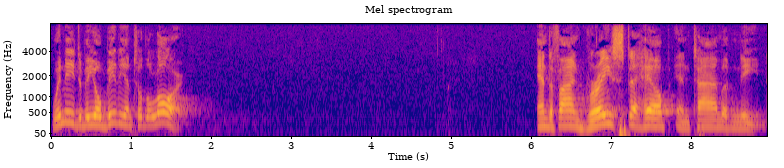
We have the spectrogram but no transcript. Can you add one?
We need to be obedient to the Lord. And to find grace to help in time of need.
